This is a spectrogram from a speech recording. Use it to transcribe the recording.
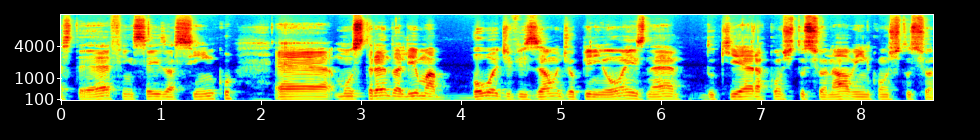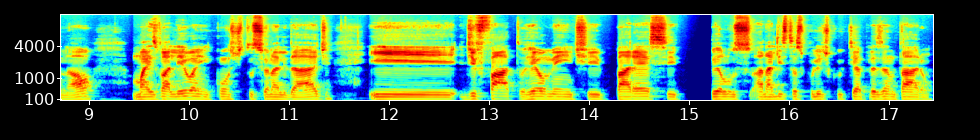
STF em 6 a 5, é, eh, mostrando ali uma boa divisão de opiniões, né, do que era constitucional e inconstitucional mas valeu a inconstitucionalidade e, de fato, realmente parece pelos analistas políticos que apresentaram,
